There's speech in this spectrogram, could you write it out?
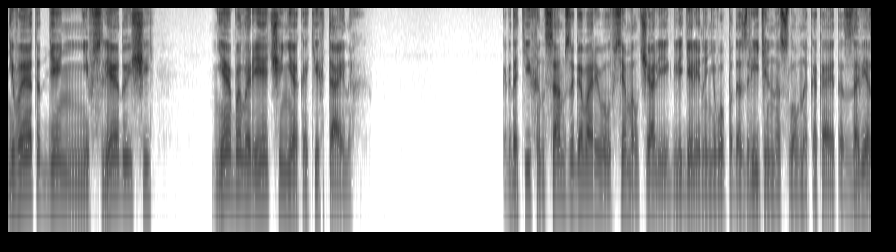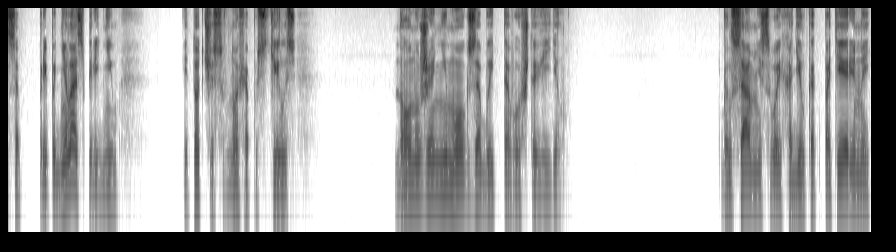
Ни в этот день, ни в следующий не было речи ни о каких тайнах. Когда Тихон сам заговаривал, все молчали и глядели на него подозрительно, словно какая-то завеса приподнялась перед ним и тотчас вновь опустилась. Но он уже не мог забыть того, что видел. Был сам не свой, ходил как потерянный,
